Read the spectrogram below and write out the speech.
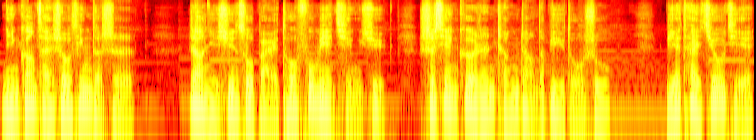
您刚才收听的是《让你迅速摆脱负面情绪，实现个人成长的必读书》，别太纠结，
